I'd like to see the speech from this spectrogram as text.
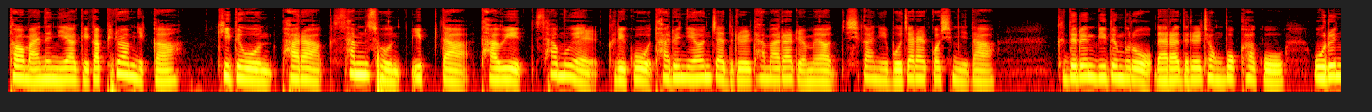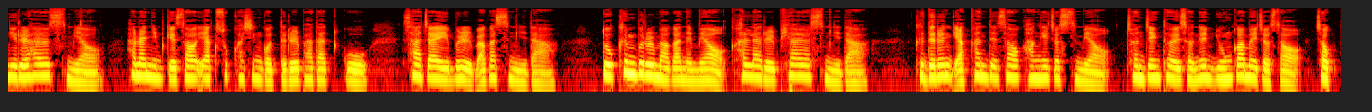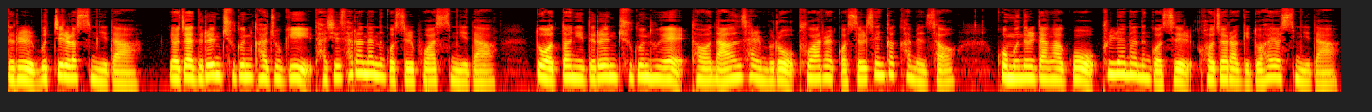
더 많은 이야기가 필요합니까? 기드온, 바락, 삼손, 입다, 다윗, 사무엘, 그리고 다른 예언자들을 다 말하려면 시간이 모자랄 것입니다. 그들은 믿음으로 나라들을 정복하고 옳은 일을 하였으며 하나님께서 약속하신 것들을 받았고 사자의 입을 막았습니다. 또 큰 불을 막아내며 칼날을 피하였습니다. 그들은 약한 데서 강해졌으며 전쟁터에서는 용감해져서 적들을 무찔렀습니다. 여자들은 죽은 가족이 다시 살아나는 것을 보았습니다. 또 어떤 이들은 죽은 후에 더 나은 삶으로 부활할 것을 생각하면서 고문을 당하고 풀려나는 것을 거절하기도 하였습니다.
